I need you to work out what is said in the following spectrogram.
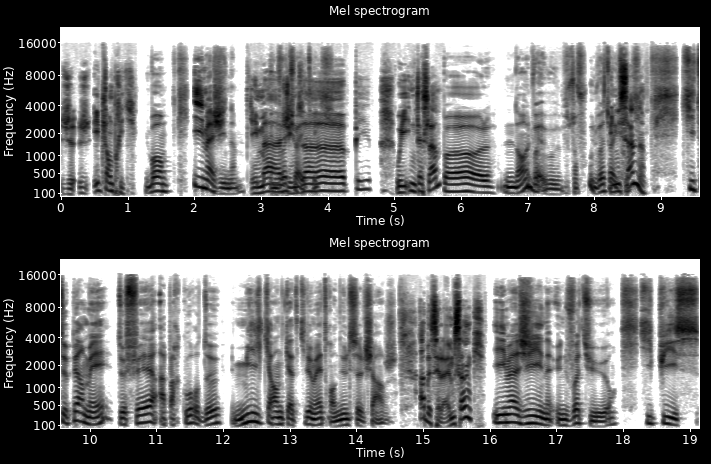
Je, je- il t'en prie. Bon, imagine. Imagine voiture the people. Oui, une Tesla, Paul. Non, une voiture, on s'en fout, une voiture une Nissan? qui te permet de faire un parcours de 1044 km en une seule charge. Ah ben c'est la M5. Imagine une voiture qui puisse,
